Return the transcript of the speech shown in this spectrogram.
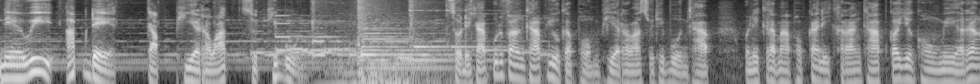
เนวี่อัปเดตกับพีรวัตรสุทธิบุญสวัสดีครับคุณผู้ฟังครับอยู่กับผมพีรวัตรสุทธิบุญครับ วันนี้กลับมาพบกันอีกครั้งครับ ก็ยังคงมีเรื่อง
